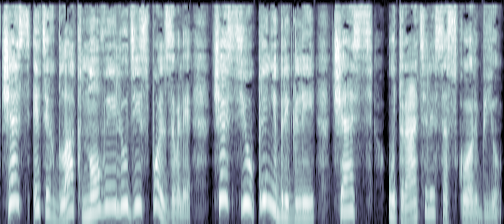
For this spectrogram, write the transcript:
Часть этих благ новые люди использовали, частью пренебрегли, часть утратили со скорбью.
